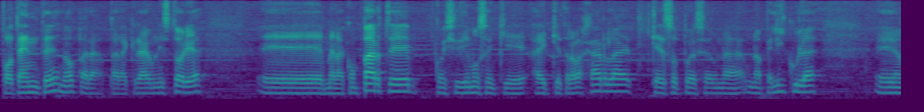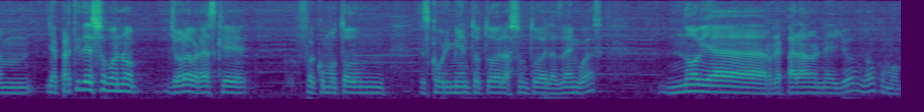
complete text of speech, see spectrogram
potente, ¿no? Para, para crear una historia. Eh, me la comparte, coincidimos en que hay que trabajarla, que eso puede ser una, una película. Eh, y a partir de eso, bueno, yo la verdad es que fue como todo un descubrimiento, todo el asunto de las lenguas. No había reparado en ello, ¿no? Como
